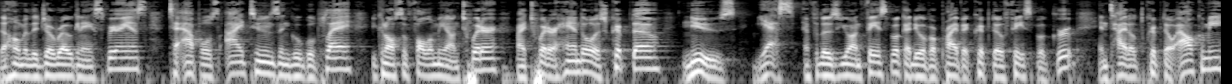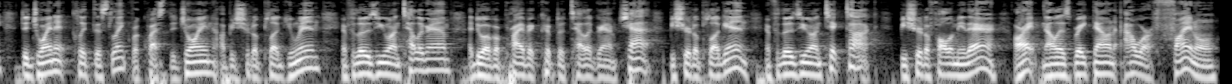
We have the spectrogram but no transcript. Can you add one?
the home of the Joe Rogan experience, to Apple's iTunes and Google Play. You can also follow me on Twitter. My Twitter handle is crypto news. Yes. And for those of you on Facebook, I do have a private crypto Facebook group entitled Crypto Alchemy. To join it, click this link, request to join. I'll be sure to plug you in. And for those of you on Telegram, I do have a private crypto Telegram chat. Be sure to plug in. And for those of you on TikTok, be sure to follow me there. All right. Now let's break down our final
